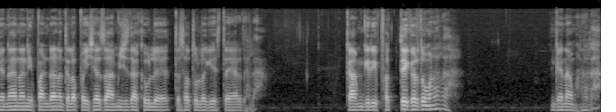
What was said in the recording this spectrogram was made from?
गणानं आणि पांडानं त्याला पैशाचं आमिष दाखवलं तसा तो लगेच तयार झाला. कामगिरी फत्ते करतो म्हणाला. गणा म्हणाला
